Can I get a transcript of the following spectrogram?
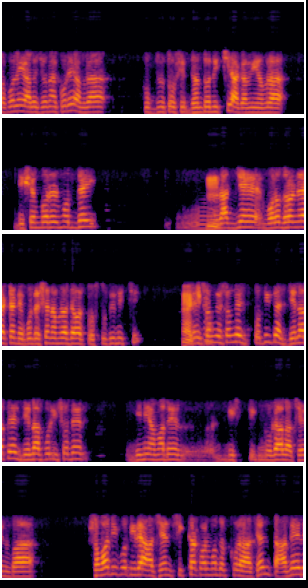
সকলেই আলোচনা করে আমরা খুব দ্রুত সিদ্ধান্ত নিচ্ছি। আগামী আমরা ডিসেম্বরের মধ্যেই রাজ্যে বড় ধরনের একটা ডেপুটেশন আমরা দেওয়ার প্রস্তুতি নিচ্ছি। আচ্ছা। সঙ্গে সঙ্গে প্রতিটা জেলাতে জেলা পরিষদের যিনি আমাদের ডিস্ট্রিক্ট নোডাল আছেন বা সভাধিপতিরা আছেন শিক্ষা কর্মদক্ষরা আছেন তাদের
